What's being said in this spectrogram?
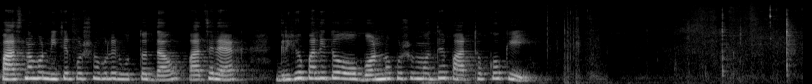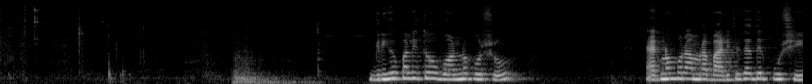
পাঁচ নম্বর নিচের প্রশ্নগুলির উত্তর দাও। পাঁচের এক, গৃহপালিত ও বন্য পশুর মধ্যে পার্থক্য কী? গৃহপালিত ও বন্য পশু এক নম্বর, আমরা বাড়িতে যাদের পুষি,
